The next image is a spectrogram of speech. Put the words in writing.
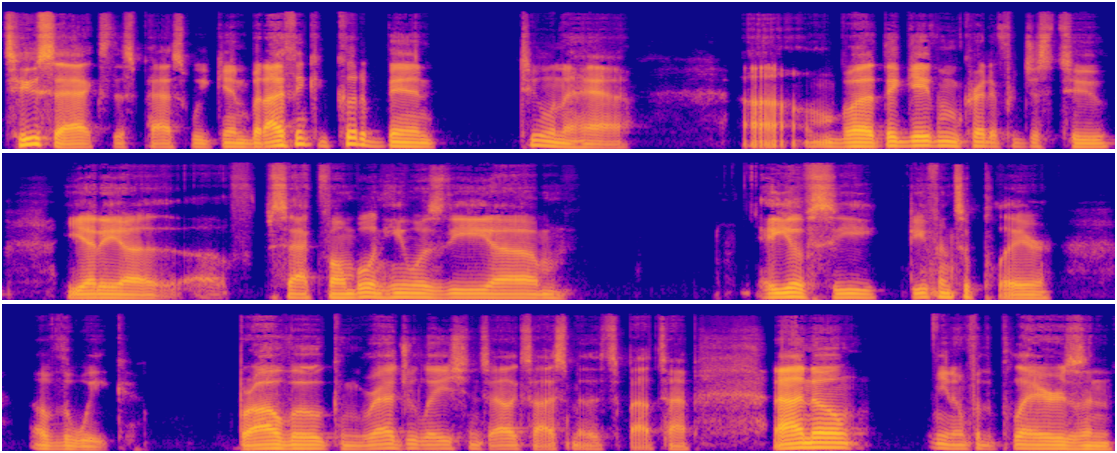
two sacks this past weekend, but I think it could have been two and a half. Um, but they gave him credit for just two. He had a, a, a sack fumble, and he was the um, AFC Defensive Player of the Week. Bravo! Congratulations, Alex Highsmith. It's about time. Now, I know, you know, for the players and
